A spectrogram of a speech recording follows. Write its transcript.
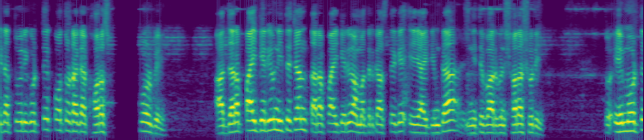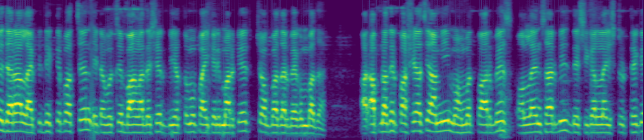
এটা তৈরি করতে কত টাকা খরচ পড়বে। আর যারা পাইকারিও নিতে চান, তারা পাইকারিও আমাদের কাছ থেকে এই আইটেমটা নিতে পারবেন সরাসরি। তো এই মুহূর্তে যারা লাইভটি দেখতে পাচ্ছেন, এটা হচ্ছে বাংলাদেশের বৃহত্তম পাইকারি মার্কেট, চকবাজার, বেগম বাজার। আর আপনাদের পাশে আছে আমি, মোহাম্মদ পারভেজ, অনলাইন সার্ভিস দেশি কালনা স্টোর থেকে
